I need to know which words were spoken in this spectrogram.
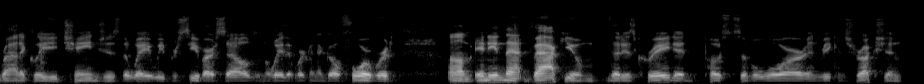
radically changes the way we perceive ourselves and the way that we're going to go forward. Um, and in that vacuum that is created post Civil War and Reconstruction,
